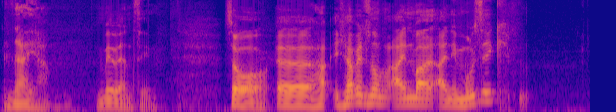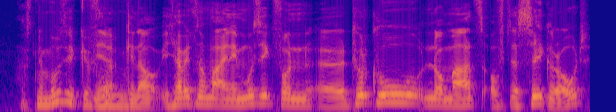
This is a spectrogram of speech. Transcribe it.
Naja, wir werden sehen. So, äh, ich habe jetzt noch einmal eine Musik. Hast eine Musik Ja, gefunden? genau. Ich habe jetzt noch mal eine Musik von äh, Turku Nomads of the Silk Road.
